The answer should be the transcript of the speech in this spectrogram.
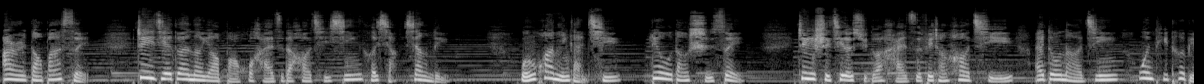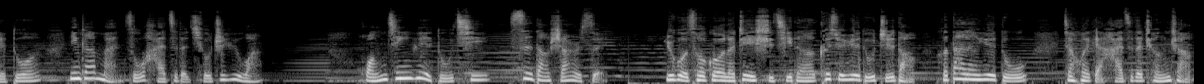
二到八岁，这一阶段呢要保护孩子的好奇心和想象力。文化敏感期六到十岁。这个时期的许多孩子非常好奇，爱动脑筋，问题特别多，应该满足孩子的求知欲望。黄金阅读期四到十二岁，如果错过了这时期的科学阅读指导和大量阅读，将会给孩子的成长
